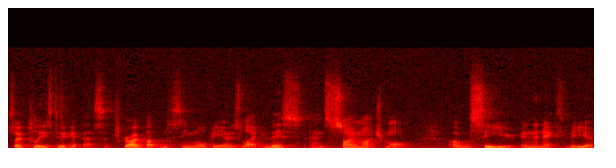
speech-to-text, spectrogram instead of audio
So please do hit that subscribe button to see more videos like this and so much more. I will see you in the next video.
